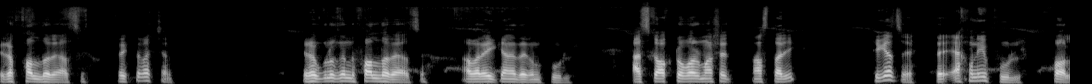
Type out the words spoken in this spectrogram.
এটা ফল ধরে আছে, দেখতে পাচ্ছেন? এরকমগুলো কিন্তু ফল ধরে আছে। আবার এইখানে দেখুন ফুল। আজকে অক্টোবর মাসের পাঁচ তারিখ, ঠিক আছে? তো এখনই ফুল ফল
